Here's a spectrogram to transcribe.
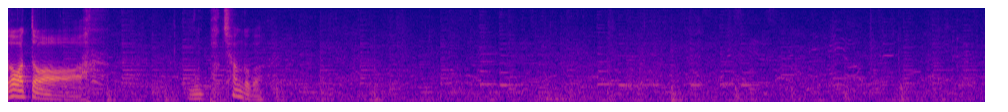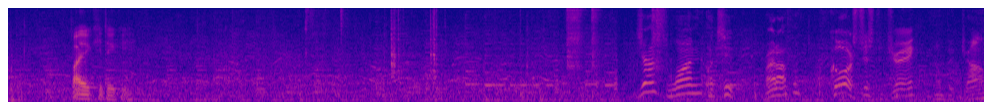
내가 왔다 문 팍 찬 거봐 바의 기대기 Just one or two, right, Arthur? Of course, just a drink. No big drama.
